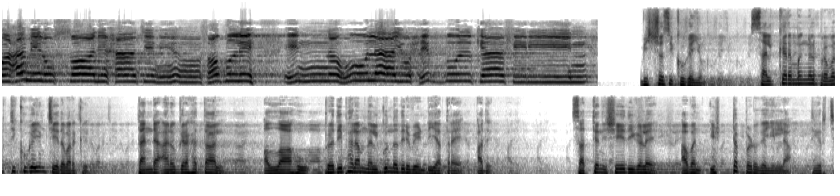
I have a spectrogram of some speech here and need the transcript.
وعملوا الصالحات من فضله إنه لا يحب الكافرين വിശ്വസിക്കുകയും സൽക്കർമ്മങ്ങൾ പ്രവർത്തിക്കുകയും ചെയ്തവർക്ക് തന്റെ അനുഗ്രഹത്താൽ അള്ളാഹു പ്രതിഫലം നൽകുന്നതിനു വേണ്ടിയത്രേ അത് സത്യനിഷേധികളെ അവൻ ഇഷ്ടപ്പെടുകയില്ല തീർച്ച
